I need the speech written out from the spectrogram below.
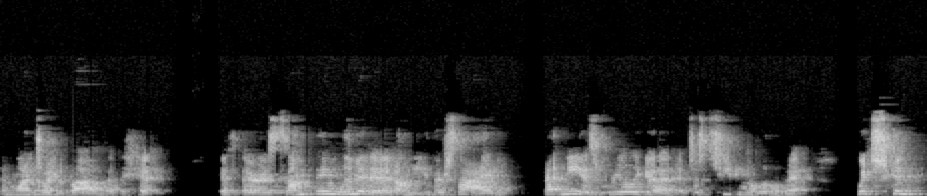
and one joint above at the hip? If there is something limited on either side, that knee is really good at just cheating a little bit, which can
